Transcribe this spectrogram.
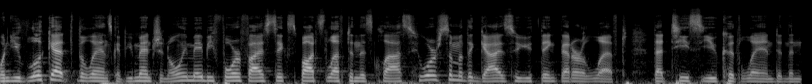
When you look at the landscape, you mentioned only maybe four, five, six spots left in this class. Who are some of the guys who you think that are left that TCU could land in the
